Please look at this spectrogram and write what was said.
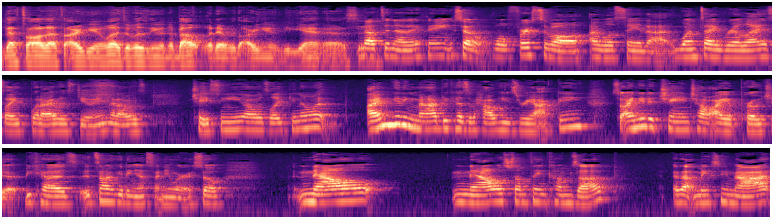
that's all that the argument was it wasn't even about whatever the argument began as That's another thing. So, well, first of all, I will say that once I realized like what I was doing, that I was chasing you, I was like, you know what? I'm getting mad because of how he's reacting. So I need to change how I approach it because it's not getting us anywhere. So now, now if something comes up that makes me mad,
